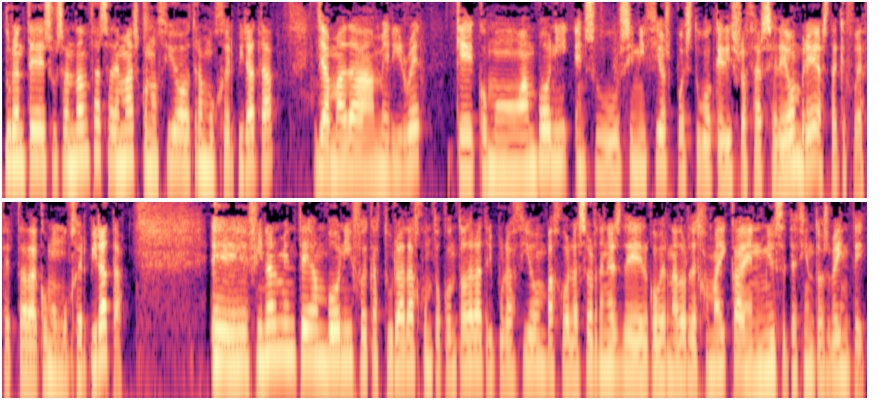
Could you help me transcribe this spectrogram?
Durante sus andanzas además conoció a otra mujer pirata llamada Mary Red que como Anne Bonny en sus inicios pues tuvo que disfrazarse de hombre hasta que fue aceptada como mujer pirata. Eh, finalmente, Anne fue capturada junto con toda la tripulación bajo las órdenes del gobernador de Jamaica en 1720.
